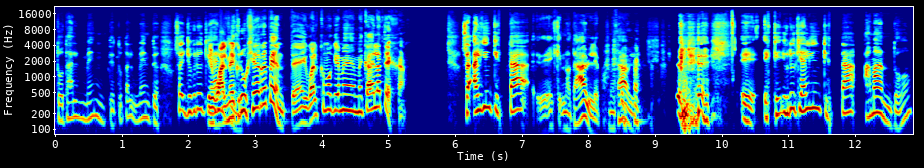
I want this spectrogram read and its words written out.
Totalmente, totalmente. O sea, yo creo que. Igual me cruje de repente, ¿eh? igual como que me, me cae la teja. O sea, alguien que está, es que notable, pues, notable. Eh, es que yo creo que alguien que está amando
